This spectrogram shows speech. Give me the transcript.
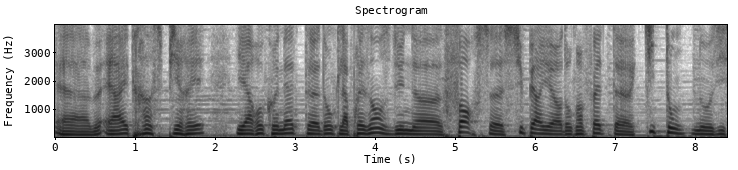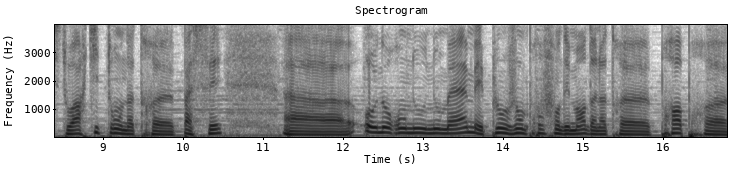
à être inspirés et à reconnaître donc la présence d'une force supérieure. Donc en fait, quittons nos histoires, quittons notre passé euh, honorons-nous nous-mêmes et plongeons profondément dans notre euh, propre euh,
